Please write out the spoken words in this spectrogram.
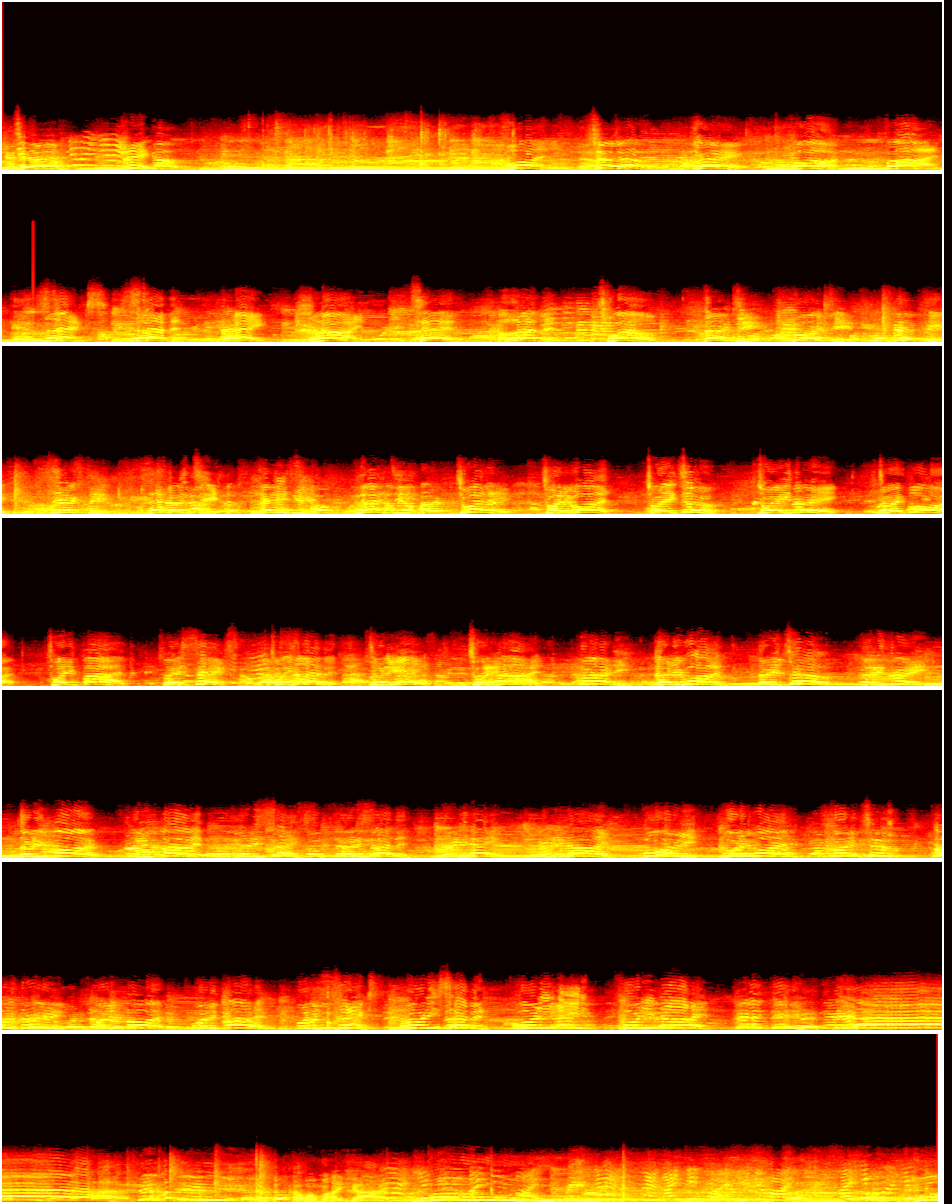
two, three. Go. One, two, three, four, five, six, seven, eight, nine, ten, eleven, twelve, thirteen, fourteen, fifteen, sixteen, seventeen, eighteen, nineteen, twenty, twenty-one, twenty-two, twenty-three, twenty-four, 25, 26, 27, 28, 29, 30, 31, 32, 33, 34, 35, 36, 37, 38, Oh my god. I did one. You one. I did one. You one.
